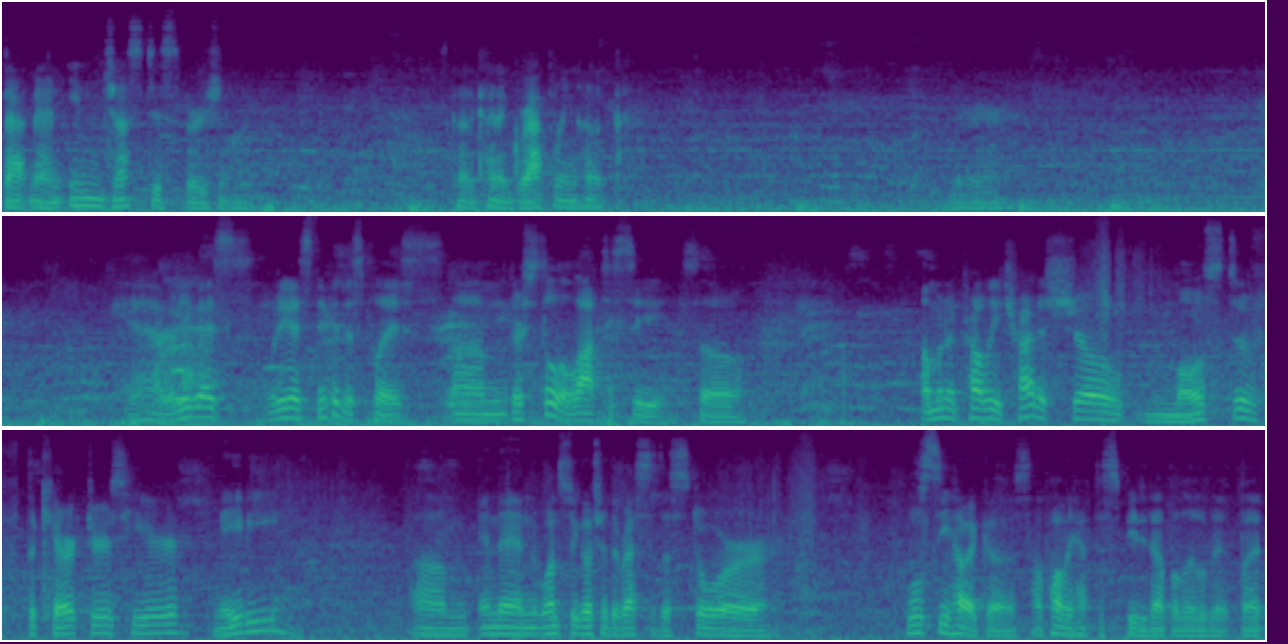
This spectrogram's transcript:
Batman Injustice version. It's got a kind of grappling hook. There. Yeah, what do you guys what do you guys think of this place? Um, there's still a lot to see, so I'm gonna probably try to show most of the characters here, maybe, um, and then once we go to the rest of the store, we'll see how it goes. I'll probably have to speed it up a little bit, but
